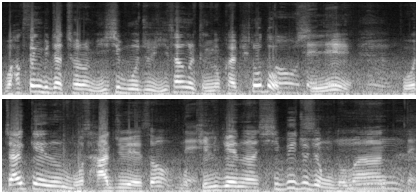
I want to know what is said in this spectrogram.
뭐 학생 비자처럼 25주 이상을 등록할 필요도 어, 없이 네네. 음. 뭐 짧게는 뭐 4주에서 뭐 네. 길게는 한 12주 정도만 음, 네.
